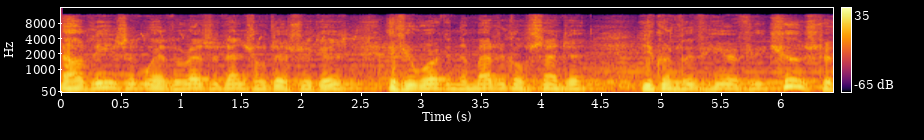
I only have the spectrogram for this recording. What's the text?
Now these are where the residential district is. If you work in the medical center, you can live here if you choose to.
